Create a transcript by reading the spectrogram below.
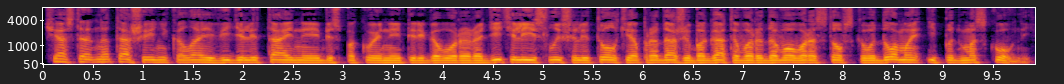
Часто Наташа и Николай видели тайные беспокойные переговоры родителей и слышали толки о продаже богатого родового ростовского дома и подмосковной.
